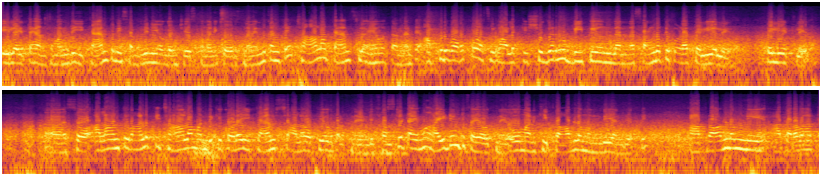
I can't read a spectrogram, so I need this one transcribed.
వీలైతే అంతమంది ఈ క్యాంప్ని సద్వినియోగం చేసుకోమని కోరుతున్నాం. ఎందుకంటే చాలా క్యాంప్స్లో ఏమవుతుందంటే అప్పుడు వరకు అసలు వాళ్ళకి షుగర్ బీపీ ఉందన్న సంగతి కూడా తెలియలేదు తెలియట్లేదు. సో అలాంటి వాళ్ళకి చాలా మందికి కూడా ఈ క్యాంప్స్ చాలా ఉపయోగపడుతున్నాయండి. ఫస్ట్ టైం ఐడెంటిఫై అవుతున్నాయి. ఓ మనకి ప్రాబ్లం ఉంది అని చెప్పి. ఆ ప్రాబ్లమ్ని ఆ తర్వాత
